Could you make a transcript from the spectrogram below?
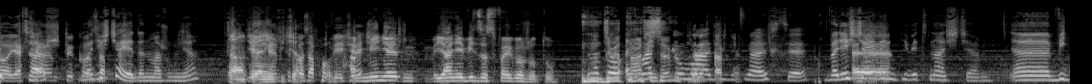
no, ja chciałem tylko, zap- 21 masz u mnie. A, to ja ja nie chciałem tylko widziałem. A zapowiedzieć. mi nie, ja nie widzę swojego rzutu. No to 19. Matthew ma Restarcie. 19. 21, 19. E, wi-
